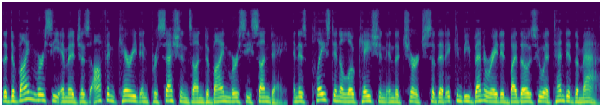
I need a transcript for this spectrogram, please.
The Divine Mercy image is often carried in processions on Divine Mercy Sunday, and is placed in a location in the church so that it can be venerated by those who attended the Mass.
